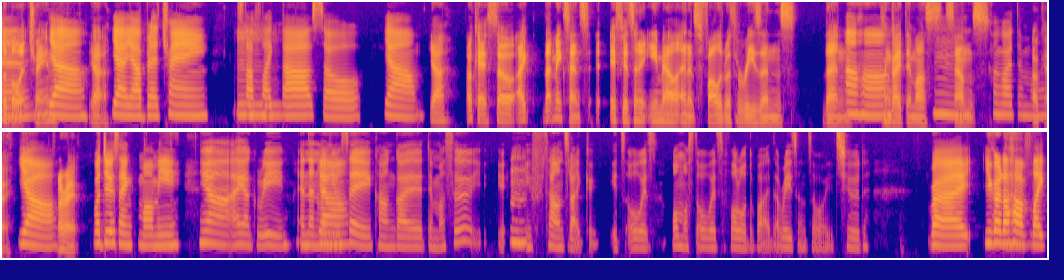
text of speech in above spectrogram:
the bullet and- train. Yeah. yeah, Yeah, yeah, bullet train, stuff like Mm. that. So yeah. yeah. Okay, so I that makes sense. I- If it's in an email and it's followed with reasons, then Uh-huh. kangaitemasu Mm. sounds 考えても Okay. Yeah. all right. What do you think, Mami? Yeah, I agree. And then yeah. when you say 考えてます it, mm-hmm. it sounds like it's always almost always followed by the reasons or it should. Right. You got to mm-hmm. have like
